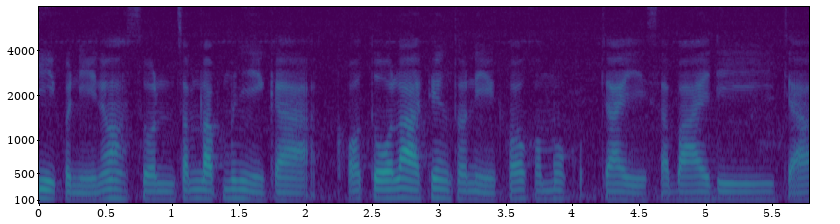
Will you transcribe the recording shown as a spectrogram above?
ดีกว่านี้เนาะส่วนสำหรับมื้อนี้ก็ขอตัวลาเพียงเท่านี้ขอขอมกขอบใจสบายดีเจ้า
